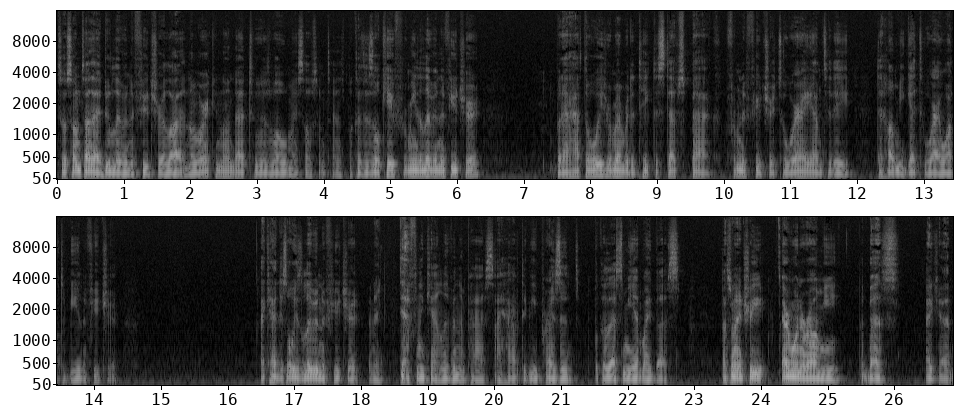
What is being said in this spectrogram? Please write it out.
So sometimes I do live in the future a lot, and I'm working on that too as well with myself sometimes because it's okay for me to live in the future, but I have to always remember to take the steps back from the future to where I am today to help me get to where I want to be in the future. I can't just always live in the future, and I definitely can't live in the past. I have to be present because that's me at my best. That's when I treat everyone around me the best I can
